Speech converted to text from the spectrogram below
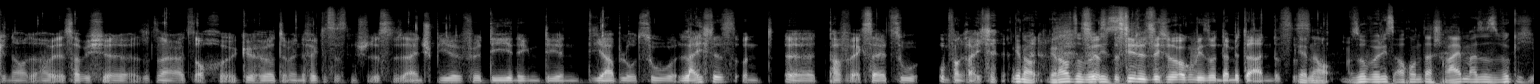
Genau, das habe ich äh, sozusagen als auch äh, gehört. Im Endeffekt ist es ein, ist ein Spiel für diejenigen, denen Diablo zu leicht ist und äh, Path of Exile zu umfangreich. Genau, genau so würde ich es. Das siedelt sich so irgendwie so in der Mitte an. genau, so würde ich es auch unterschreiben. Also es ist wirklich,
